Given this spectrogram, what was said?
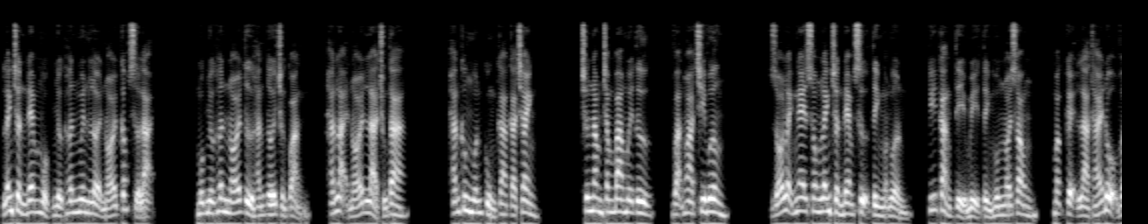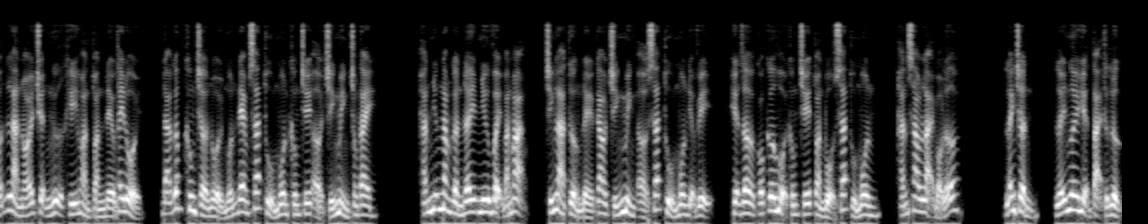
Lãnh Trần đem Mục Nhược Hân nguyên lời nói cấp sửa lại. Mục Nhược Hân nói từ hắn tới trưởng quản, hắn lại nói là chúng ta. Hắn không muốn cùng ca ca tranh. Chương 534, Vạn Hoa chi vương. Gió lạnh nghe xong Lãnh Trần đem sự tình ngọn nguồn, kỹ càng tỉ mỉ tình huống nói xong, mặc kệ là thái độ vẫn là nói chuyện ngữ khí hoàn toàn đều thay đổi, đã gấp không chờ nổi muốn đem sát thủ môn khống chế ở chính mình trong tay. Hắn những năm gần đây như vậy bán mạng, chính là tưởng đề cao chính mình ở sát thủ môn địa vị, hiện giờ có cơ hội khống chế toàn bộ sát thủ môn, hắn sao lại bỏ lỡ? Lãnh Trần, lấy ngươi hiện tại thực lực,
